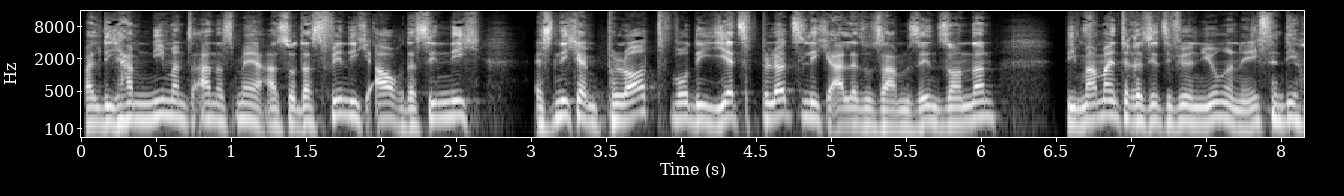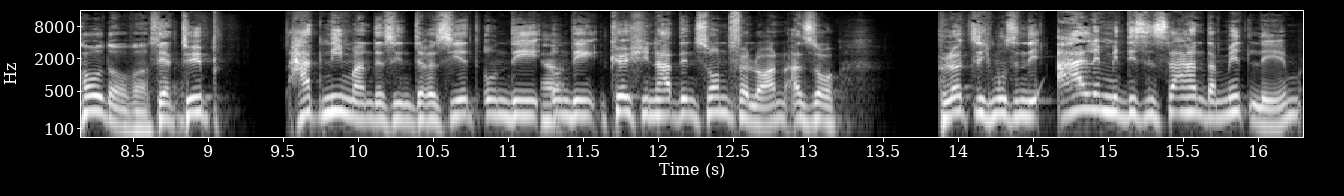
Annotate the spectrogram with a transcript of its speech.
Weil die haben niemand anders mehr. Also das finde ich auch. Das sind nicht, es ist nicht ein Plot, wo die jetzt plötzlich alle zusammen sind, sondern die Mama interessiert sich für den Jungen nicht. sind die Holdovers. Der Typ hat niemand, das interessiert und die, Ja. und die Köchin hat den Sohn verloren. Also plötzlich müssen die alle mit diesen Sachen da mitleben.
